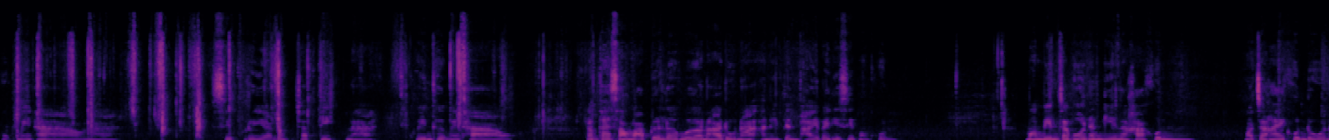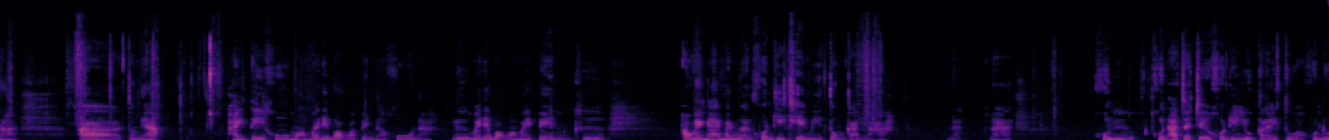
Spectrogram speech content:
หกไม้เท้านะคะสิบเหรียญจัตติกนะคะควีนถือไม้เท้าแล้วแต่สำหรับเดลเวอร์นะคะดูนะ อันนี้เป็นไพ่ใบที่สิบของคุณ หมอมินจะพูดอย่างนี้นะคะ คุณหมอจะให้คุณดูนะคะอ่าตรงเนี้ยไพ่ตีคู่หมอไม่ได้บอกว่าเป็นเนื้อคู่นะ หรือไม่ได้บอกว่าไม่เป็นคือ เอาง่ายๆ มันเหมือนคนที่เคมีตรงกันนะคะนะนะคะคุณคุณอาจจะเจอคนที่อยู่ใกล้ตัว คุณดู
